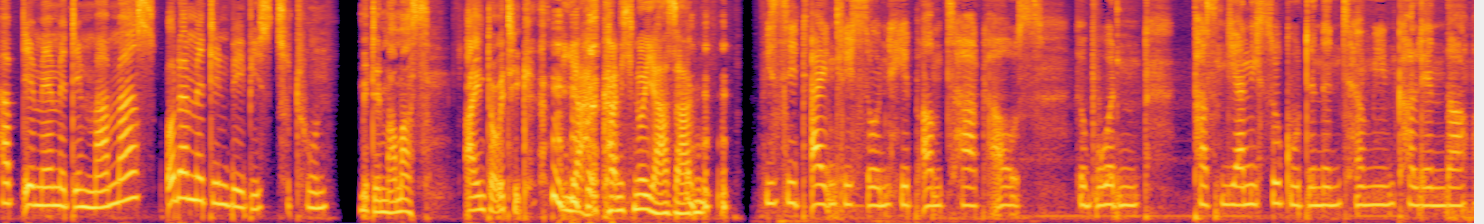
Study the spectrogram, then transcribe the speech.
Habt ihr mehr mit den Mamas oder mit den Babys zu tun? Mit den Mamas. Eindeutig. Ja, kann ich nur Ja sagen. Wie sieht eigentlich so ein Hebammentag aus? Geburten passen ja nicht so gut in den Terminkalender.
